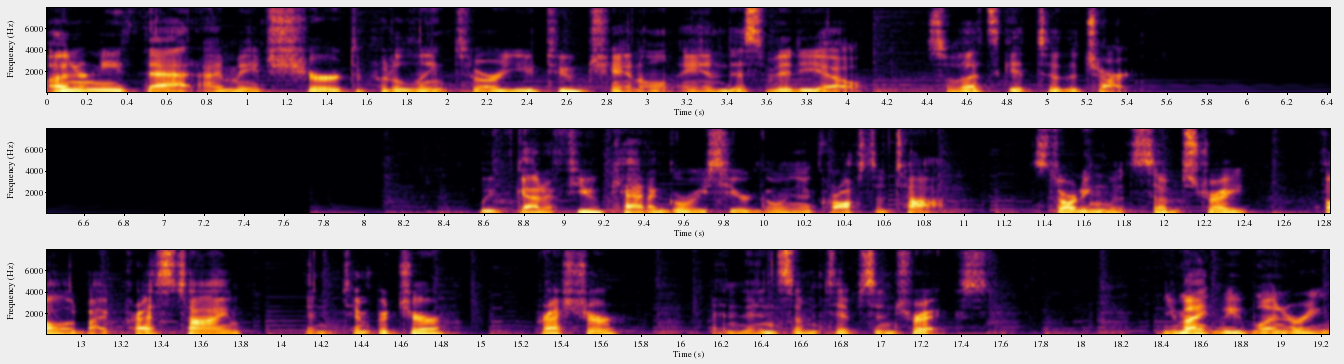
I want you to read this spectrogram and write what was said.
Underneath that, I made sure to put a link to our YouTube channel and this video. So let's get to the chart. We've got a few categories here going across the top, starting with substrate, followed by press time, then temperature, pressure, and then some tips and tricks. You might be wondering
